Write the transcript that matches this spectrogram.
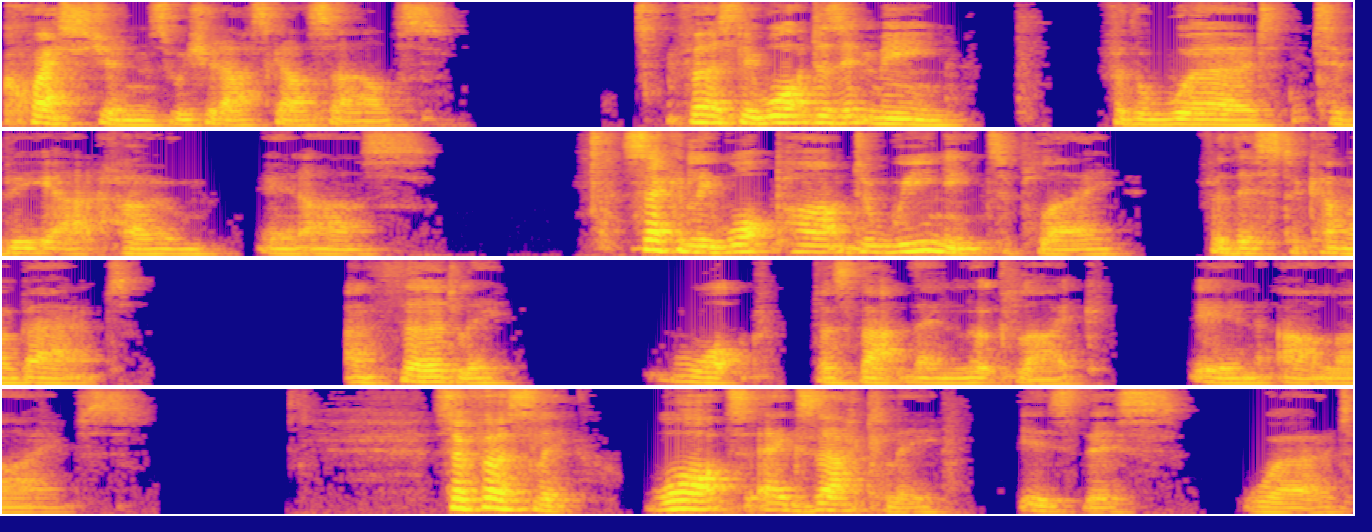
questions we should ask ourselves. Firstly, what does it mean for the word to be at home in us. Secondly, what part do we need to play for this to come about? And thirdly, what does that then look like in our lives? So, firstly, what exactly is this word?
